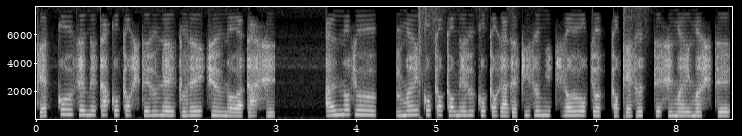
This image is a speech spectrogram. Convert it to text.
結構攻めたことしてるねプレイ中の私。案の定、うまいこと止めることができずに地表をちょっと削ってしまいまして。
